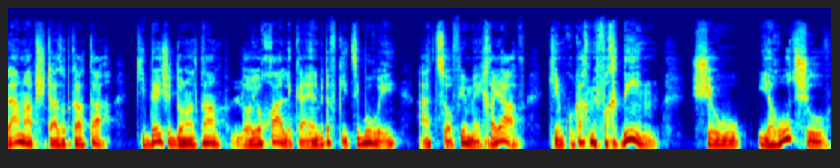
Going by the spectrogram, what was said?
למה הפשיטה הזאת קרתה. כדי שדונלד טראמפ לא יוכל לכהן בתפקיד ציבורי עד סוף ימי חייו. כי הם כל כך מפחדים שהוא ירוץ שוב.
